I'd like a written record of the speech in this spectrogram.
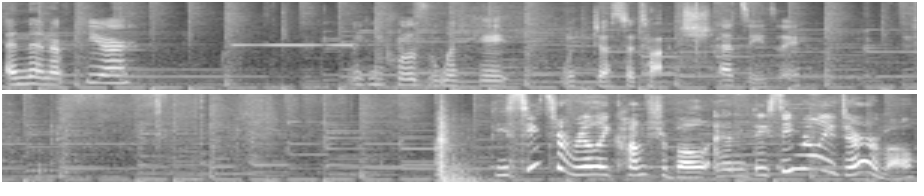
And then up here, we can close the lift gate with just a touch. That's easy. These seats are really comfortable and they seem really durable.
